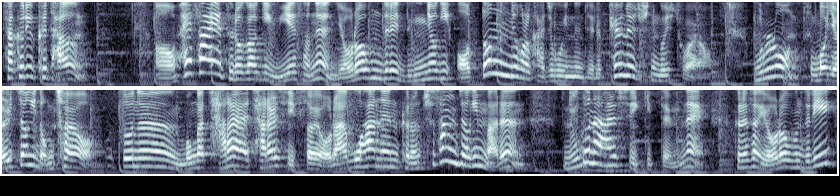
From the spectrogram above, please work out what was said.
자 그리고 그 다음 어, 회사에 들어가기 위해서는 여러분들의 능력이 어떤 능력을 가지고 있는지를 표현해 주시는 것이 좋아요. 물론 뭐 열정이 넘쳐요 또는 뭔가 잘할, 잘할 수 있어요 라고 하는 그런 추상적인 말은 누구나 할 수 있기 때문에 그래서 여러분들이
